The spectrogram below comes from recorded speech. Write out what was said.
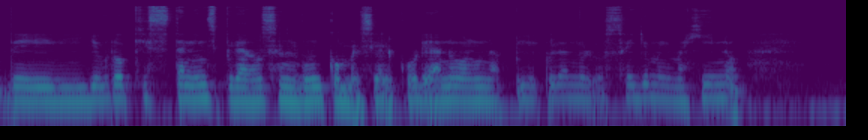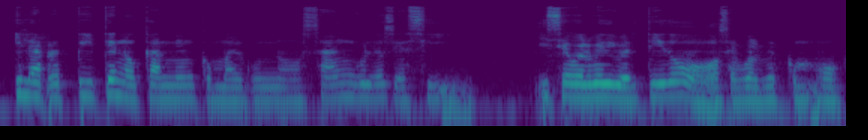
De, yo creo que están inspirados en algún comercial coreano o alguna película, no lo sé, yo me imagino. Y la repiten o cambian como algunos ángulos y así. Y se vuelve divertido o se vuelve como...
